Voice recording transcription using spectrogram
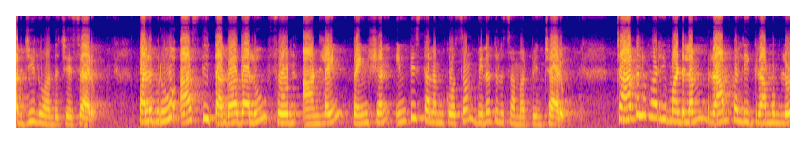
అర్జీలు అందజేశారు. పలువురు ఆస్తి తగాదాలు ఫోన్ ఆన్లైన్ పెన్షన్ ఇంటి స్థలం కోసం వినతులు సమర్పించారు. చాగలవారి మండలం రాంపల్లి గ్రామంలో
